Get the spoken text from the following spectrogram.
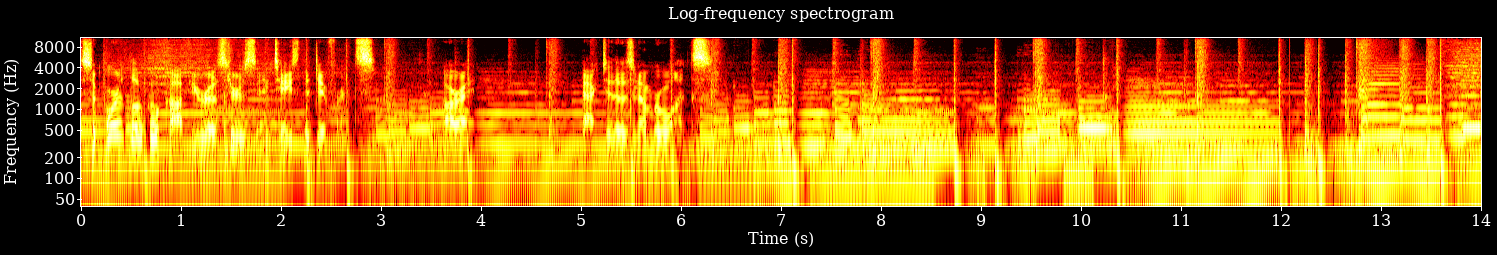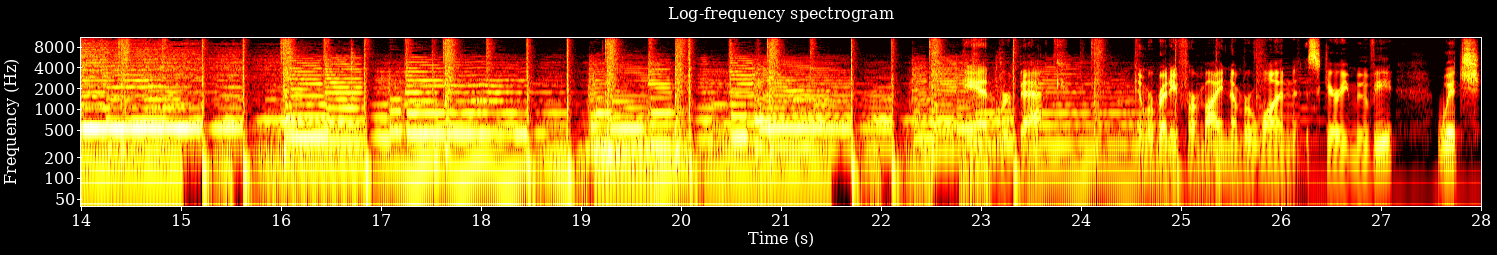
Support local coffee roasters and taste the difference. All right, back to those number ones. Ready for my number one scary movie, which,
